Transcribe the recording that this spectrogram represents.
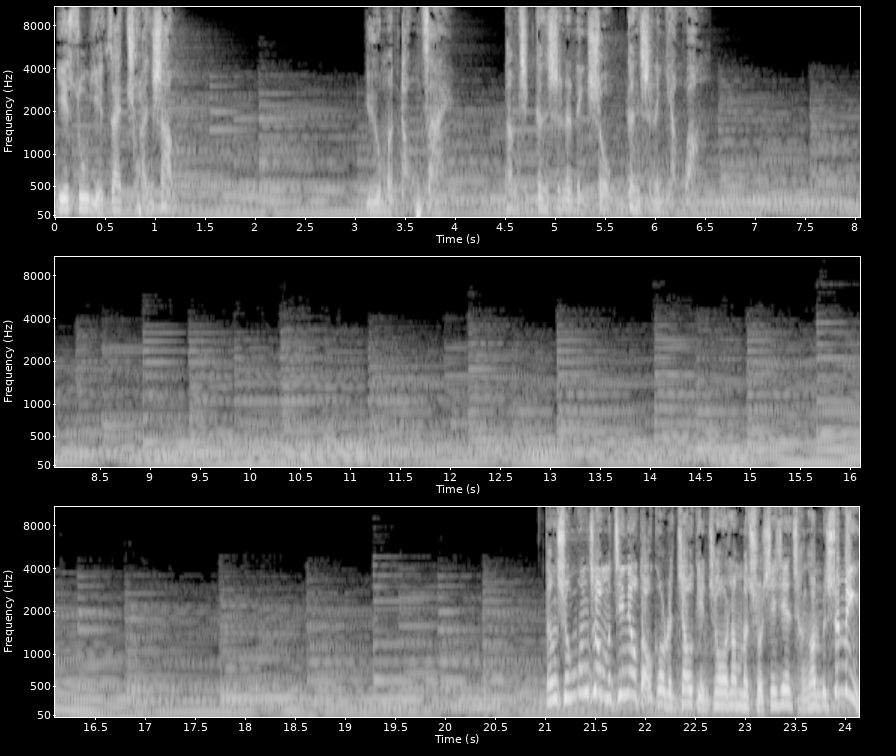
耶稣也在船上与我们同在，让其更深的领受，更深的仰望。当神光照我们今天要祷告的焦点之后，让我们首先先敞开我们的生命，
